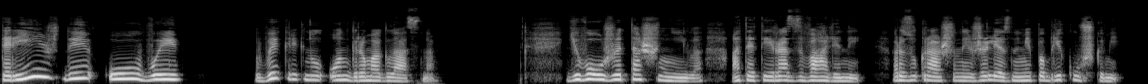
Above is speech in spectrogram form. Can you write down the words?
трижды увы», — выкрикнул он громогласно. Его уже тошнило от этой развалины, разукрашенной железными побрякушками,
